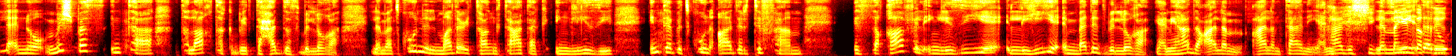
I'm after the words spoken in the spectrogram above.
لأنه مش بس أنت طلاقتك بالتحدث باللغة. لما تكون ال mother tongue تاعتك إنجليزي أنت بتكون قادر تفهم الثقافة الإنجليزية اللي هي embedded باللغة. يعني هذا عالم عالم تاني. يعني هذا الشيء لما يقدروا دقيق.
